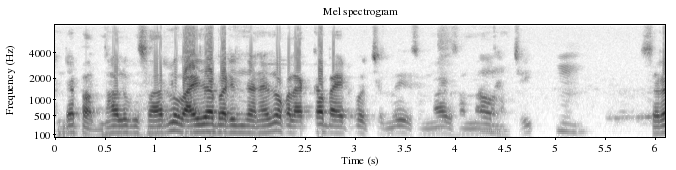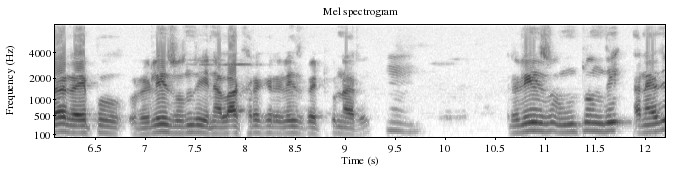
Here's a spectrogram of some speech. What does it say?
అంటే పద్నాలుగు సార్లు వాయిదా పడింది అనేది ఒక లెక్క బయటకు వచ్చింది ఈ సినిమాకి సంబంధించి. సరే రేపు రిలీజ్ ఉంది ఈ నెలాఖరికి రిలీజ్ పెట్టుకున్నారు. రిలీజ్ ఉంటుంది అనేది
